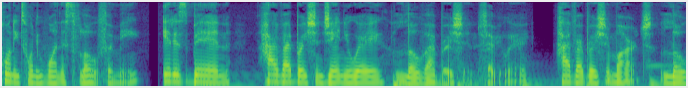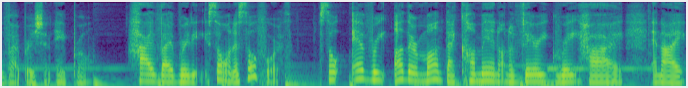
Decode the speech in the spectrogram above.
2021 has flowed for me, it has been high vibration January, low vibration February, high vibration March, low vibration April, high vibrating, so on and so forth. So every other month I come in on a very great high and I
